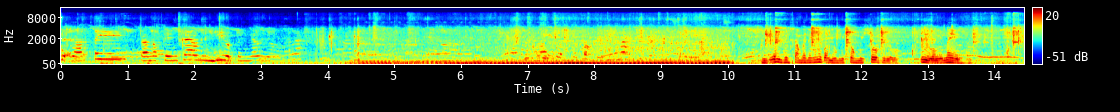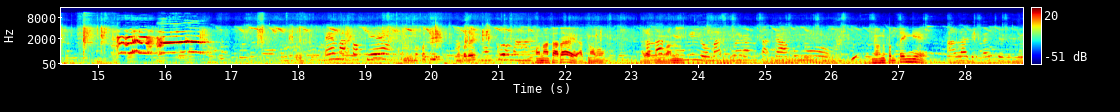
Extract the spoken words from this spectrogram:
Aku udah rati. Rano bengkel ndi yo bengkel yo. Itu gue sampai ini kok yo miso-miso gitu lho. Ini wong ini. Eh Mas Togel. Apa sih motornya? Monggo Mas. Acara ya aku mau Alah wangi. yo Mas kowe kan tak aku no. Yang penting ya. Alah dek kajer ini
